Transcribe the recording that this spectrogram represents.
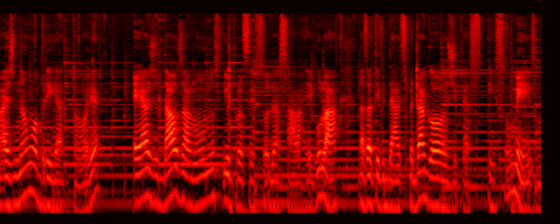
mas não obrigatória, é ajudar os alunos e o professor da sala regular nas atividades pedagógicas. Isso mesmo,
